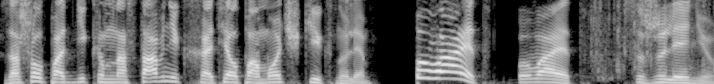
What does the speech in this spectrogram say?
Зашел под ником наставник, хотел помочь, кикнули. Бывает, бывает, к сожалению.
